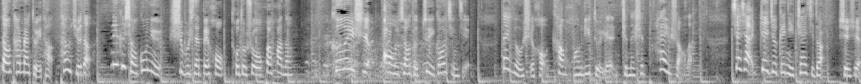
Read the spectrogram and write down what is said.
当他面怼他，他又觉得那个小宫女是不是在背后偷偷说我坏话呢？可谓是傲娇的最高境界，但有时候看皇帝怼人真的是太爽了。夏夏，这就给你摘几段学学。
